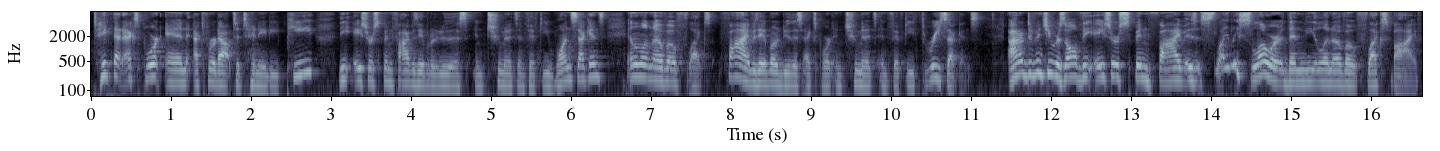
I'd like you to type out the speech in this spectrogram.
take that export and export it out to 1080p. The Acer Spin 5 is able to do this in 2 minutes and 51 seconds, and the Lenovo Flex 5 is able to do this export in 2 minutes and 53 seconds. Out of DaVinci Resolve, the Acer Spin 5 is slightly slower than the Lenovo Flex 5,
